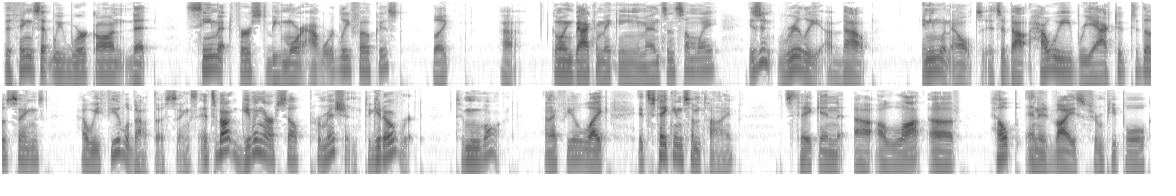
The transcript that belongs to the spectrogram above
the things that we work on that seem at first to be more outwardly focused, like uh, going back and making amends in some way, isn't really about anyone else. It's about how we reacted to those things, how we feel about those things. It's about giving ourselves permission to get over it, to move on. And I feel like it's taken some time. It's taken uh, a lot of help and advice from people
